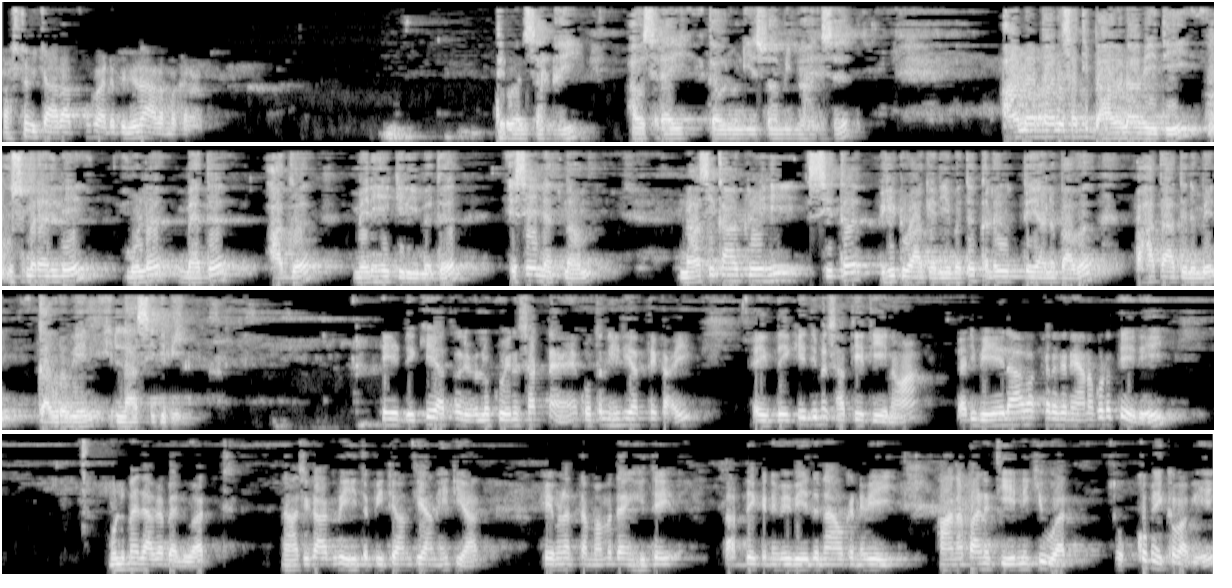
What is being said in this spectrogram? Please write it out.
ප්‍රශ්න විචාරාත්මක වැඩ පිළිවෙල ආරම්භ කරන්න. තෙරුවන් සරණයි. අවසරයි ගෞරවනීය ස්වාමීන් වහන්සේ. ආනාපාන සති භාවනාවේදී හුස්ම රැල්ලේ මුල මැද අග මෙනෙහි කිරීමද එසේ නැත්නම් නාසිකාග්‍රේහි සිත පිහිටුවා ගැනීමද කල යුත්තේ යන බව පහදා දෙනමින් ගෞරවයෙන් ඉල්ලා සිටිමි. ඒ දෙකේ අතර ලොකු වෙනසක් නැහැ. කොතන හිටියත් එකයි. ඒ දෙකේදීම සතිය තියෙනවා. වැඩි වේලාවක් කරගෙන යනකොට තේරෙයි මුළුමැදාග බැලුවත් නාසිකාග්‍රේ හිත පිටියන් තියන් හිටියත් එහෙම නැත්නම් මම දැන් හිතේ සද්දයක නෙවෙයි වේදනාවක නෙවෙයි ආනාපාන තියෙන්නේ කිව්වත් ඔක්කොම එක වගේ.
